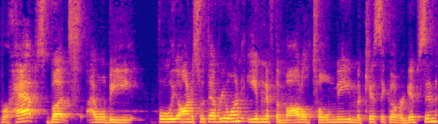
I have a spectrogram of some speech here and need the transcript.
Perhaps, but I will be fully honest with everyone, even if the model told me McKissic over Gibson,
